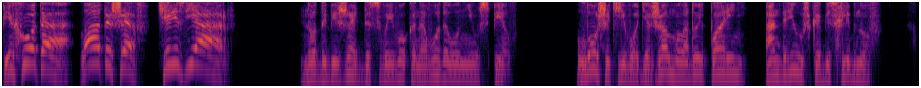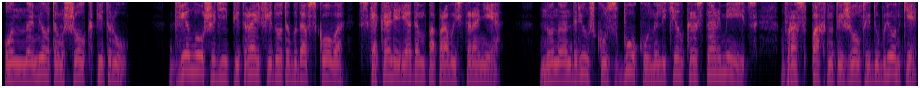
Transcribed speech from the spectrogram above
Пехота! Латышев! Через яр!» Но добежать до своего коновода он не успел. Лошадь его держал молодой парень Андрюшка Бесхлебнов. Он наметом шел к Петру. Две лошади Петра и Федота Бодовского скакали рядом по правой стороне, но на Андрюшку сбоку налетел красноармеец в распахнутой желтой дубленке,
